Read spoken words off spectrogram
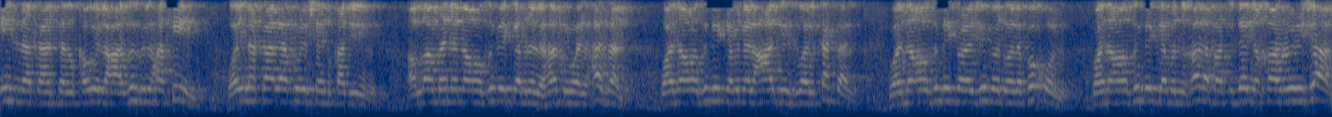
إنك أنت القوي العزيز الحكيم وإنك على كل شيء قدير. اللهم إنا نعوذ بك من الهم والحزن ونعوذ بك من العاجز والكسل ونعوذ بك من الجبن والبخل ونعوذ بك من غلبة دين قهر الرجال.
